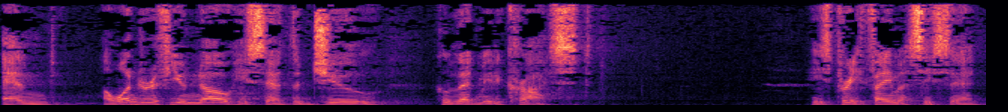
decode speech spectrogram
And I wonder if you know, he said, the Jew who led me to Christ. He's pretty famous, he said.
